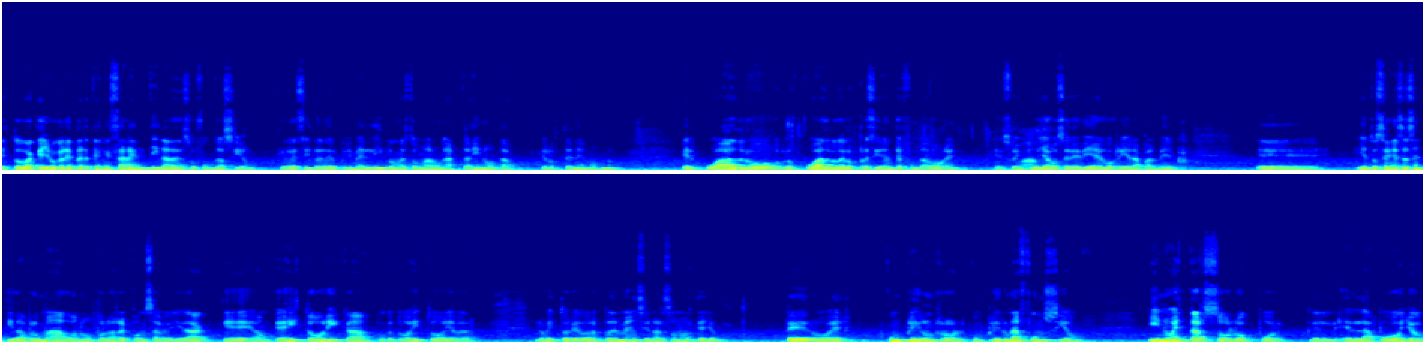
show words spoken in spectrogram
es todo aquello que le pertenece a la entidad de su fundación. Quiero decir, desde el primer libro donde tomaron actas y notas, que los tenemos, ¿no? El cuadro, los cuadros de los presidentes fundadores, que eso incluye a José de Diego, Riera Palmer. Eh, y entonces en ese sentido abrumado, ¿no? Por la responsabilidad que, aunque es histórica, porque todo es historia, ¿verdad? Los historiadores pueden mencionar eso mejor que yo, pero es cumplir un rol, cumplir una función y no estar solo por el, apoyo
